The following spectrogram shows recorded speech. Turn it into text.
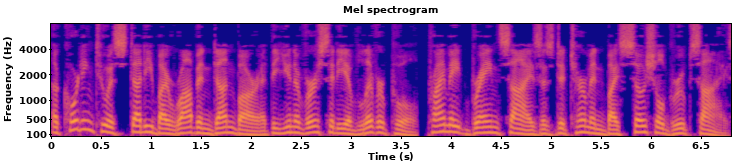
According to a study by Robin Dunbar at the University of Liverpool, primate brain size is determined by social group size.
